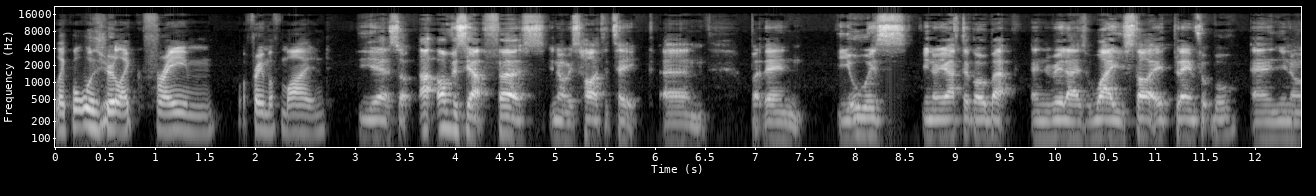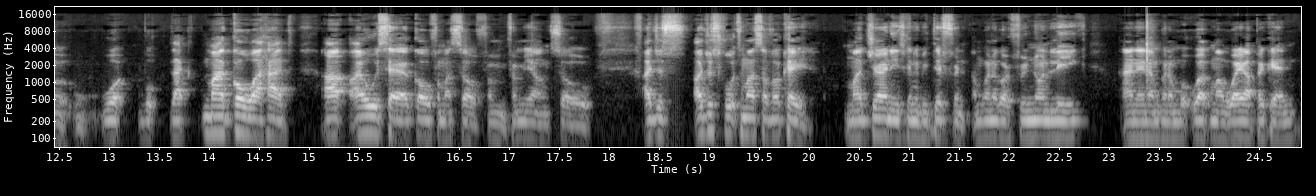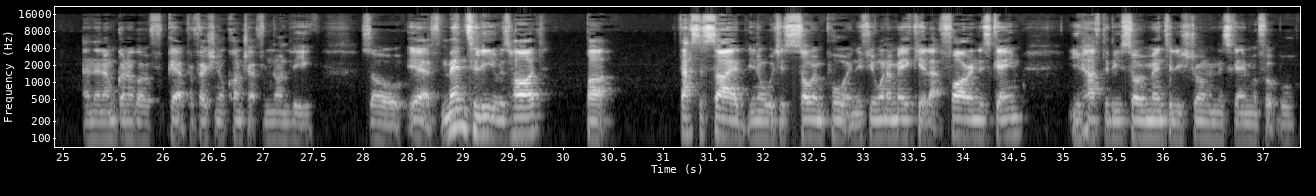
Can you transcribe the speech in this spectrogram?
like what was your like frame frame of mind Yeah, so uh, obviously at first, you know, it's hard to take, um, but then you always, you know, you have to go back and realize why you started playing football, and you know what, what like my goal I had. I, I always set a goal for myself from from young, so I just I just thought to myself, okay, my journey is going to be different. I'm going to go through non-league, and then I'm to work my way up again, and then I'm to go get a professional contract from non-league. So yeah, mentally it was hard, but that's the side you know which is so important. If you want to make it like far in this game you have to be so mentally strong in this game of football.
